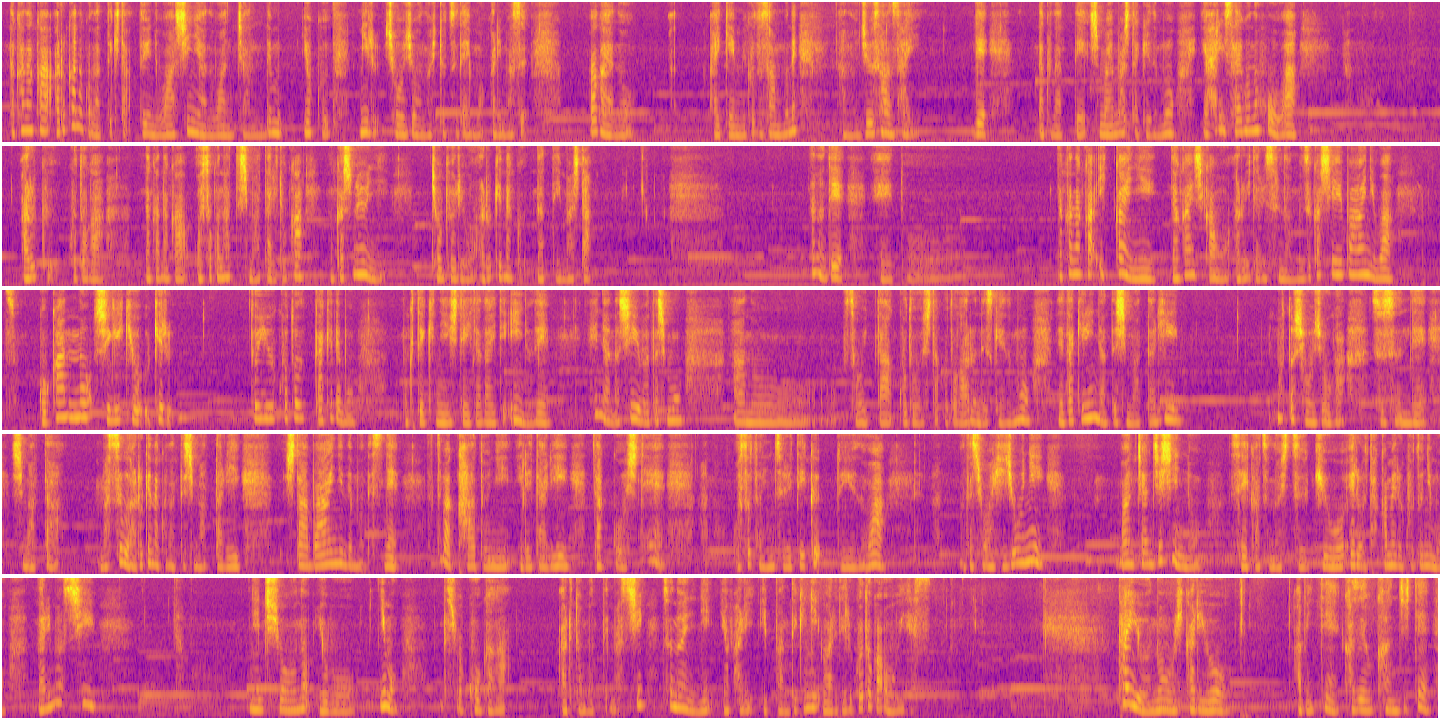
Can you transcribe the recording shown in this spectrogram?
なかなか歩かなくなってきた。というのはシニアのワンちゃんでもよく見る症状の一つでもあります。我が家の愛犬みことさんもねあの13歳で亡くなってしまいましたけれどもやはり最後の方は歩くことがなかなか遅くなってしまったりとか昔のように長距離を歩けなくなっていました。なので、えーとなかなか1回に長い時間を歩いたりするのは難しい場合には五感の刺激を受けるということだけでも目的にしていただいていいので変な話私もあのそういったことをしたことがあるんですけれども寝たきりになってしまったりもっと症状が進んでしまったまっすぐ歩けなくなってしまったりした場合にでもですね例えばカートに入れたり抱っこをしてあのお外に連れていくというのは私は非常にワンちゃん自身の生活の質 QOL を高めることにもなりますし認知症の予防にも私は効果があると思っていますしそのようにやっぱり一般的に言われていることが多いです。太陽の光を浴びて風を感じて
